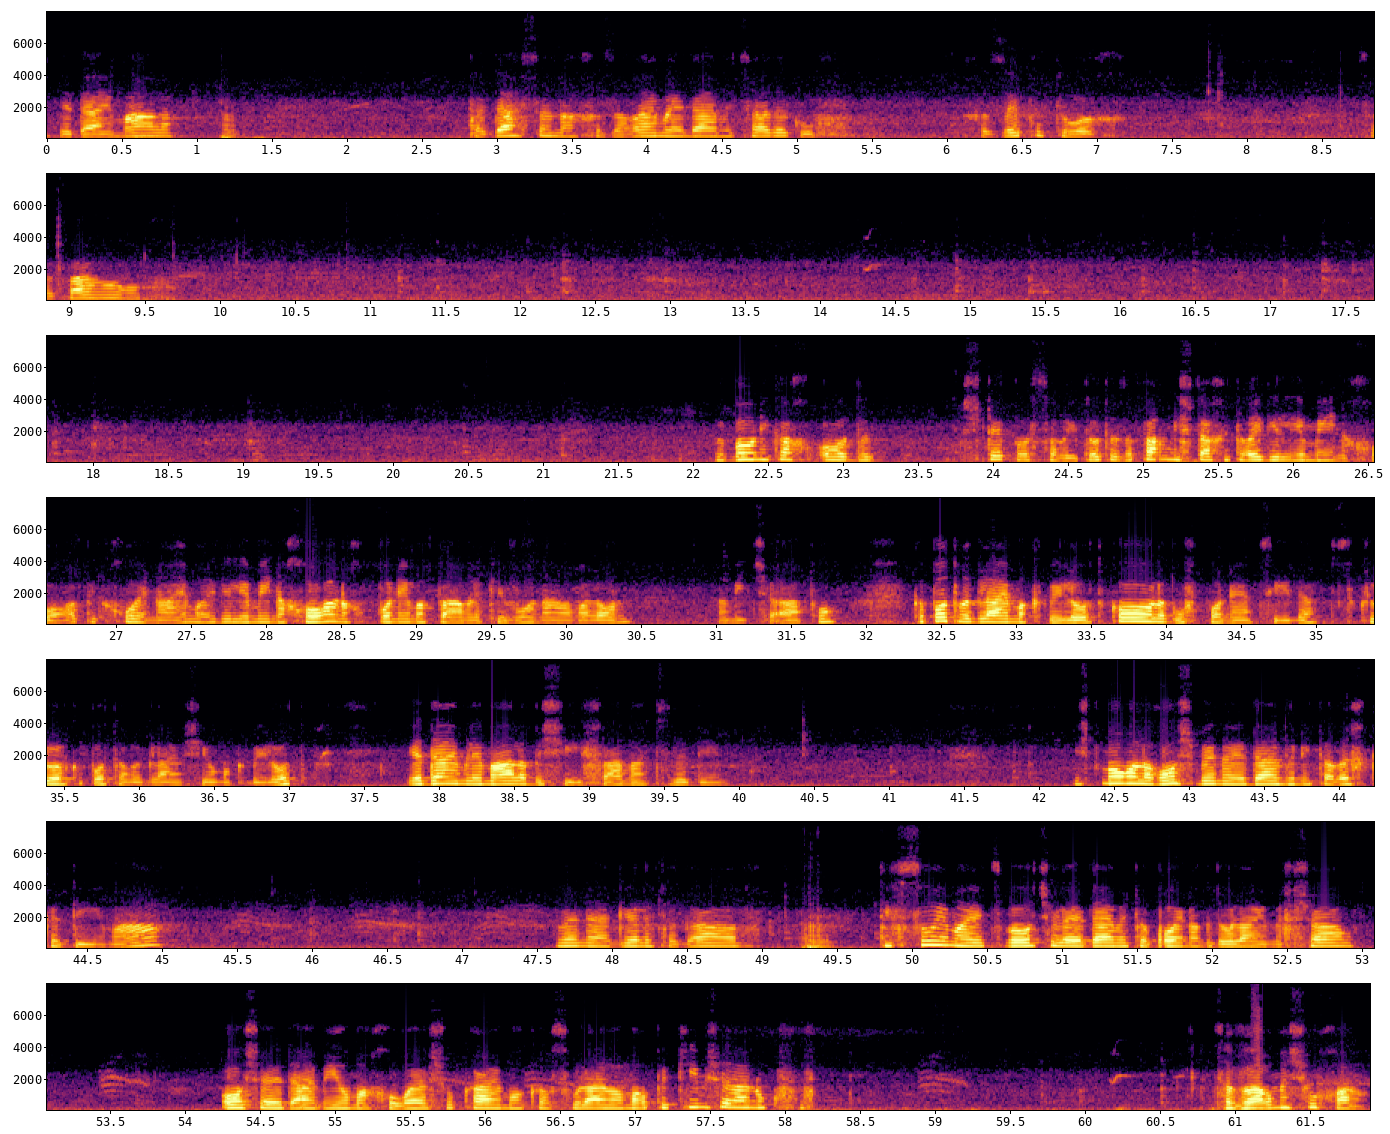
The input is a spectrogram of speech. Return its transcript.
ידיים מעלה. תדסנה, חזרה עם הידיים לצד הגוף. חזה פתוח. צוואר ארוך. ובואו ניקח עוד שתי פרסריטות, אז הפעם נפתח את רגל ימין אחורה, פיקחו עיניים, רגל ימין אחורה, אנחנו פונים הפעם לכיוון המלון, המדשאה פה. כפות רגליים מקבילות, כל הגוף פונה הצידה, תסתכלו על כפות הרגליים שיהיו מקבילות. ידיים למעלה בשאיפה מהצדדים. נשמור על הראש בין הידיים ונתארך קדימה. ונעגל את הגב. תפסו עם האצבעות של הידיים את הבוין הגדולה אם אפשר, או שהידיים יהיו מאחורי השוקיים או הקרסוליים, המרפקים שלנו כפופים. צוואר משוחרר.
